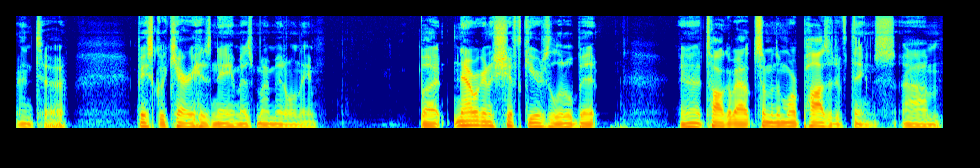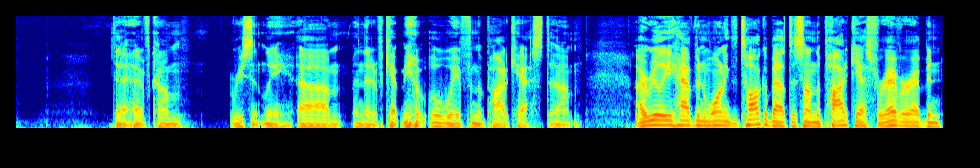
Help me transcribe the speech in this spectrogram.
and to basically carry his name as my middle name. But now we're going to shift gears a little bit and talk about some of the more positive things um, that have come recently um, and that have kept me away from the podcast. Um, I really have been wanting to talk about this on the podcast forever. I've been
